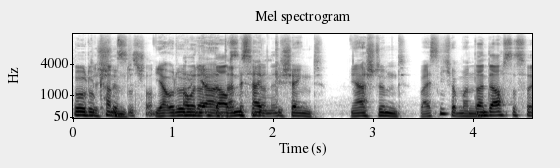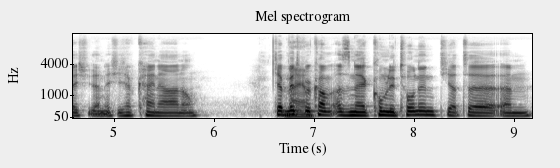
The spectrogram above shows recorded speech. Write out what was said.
Oder du Das kannst stimmt. es schon. Ja, oder Aber dann, ja, dann ist halt geschenkt. Ja, stimmt. Weiß nicht, ob man. Dann darfst du es vielleicht wieder nicht. Ich habe keine Ahnung. Ich habe Naja. mitbekommen, also eine Kommilitonin, die hatte, ähm,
